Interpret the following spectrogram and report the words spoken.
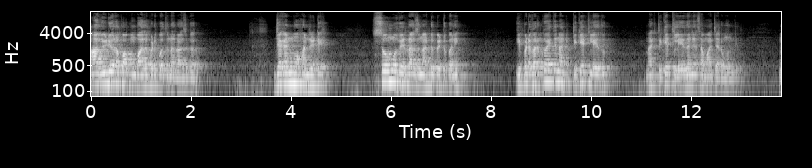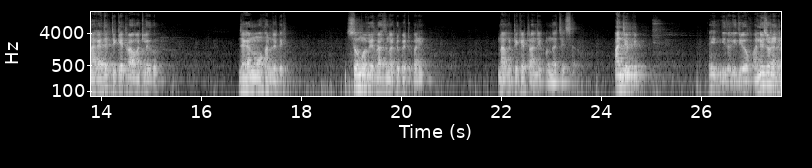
ఆ వీడియోలో పాపం బాధపడిపోతున్న రాజుగారు. జగన్మోహన్ రెడ్డి సోము వీర్రాజును అడ్డు పెట్టుకొని ఇప్పటి వరకు అయితే నాకు టికెట్ లేదు నాకు టికెట్ లేదనే సమాచారం ఉంది నాకైతే టికెట్ రావట్లేదు. జగన్మోహన్ రెడ్డి సోము వీర్రాజును అడ్డు పెట్టుకొని నాకు టికెట్ రానియకుండా చేశారు అని చెప్పి ఇది ఇది అన్నీ చూడండి.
